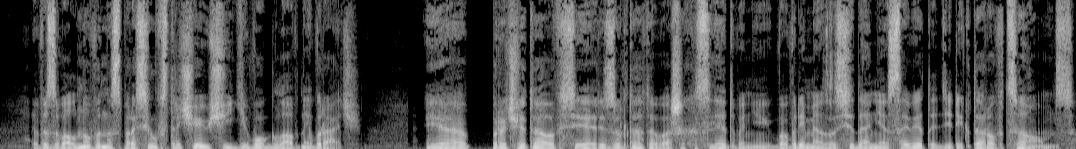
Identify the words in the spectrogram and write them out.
— взволнованно спросил встречающий его главный врач. «Я прочитал все результаты ваших исследований во время заседания Совета директоров ЦИОМС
